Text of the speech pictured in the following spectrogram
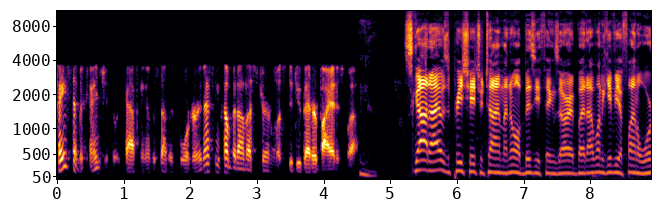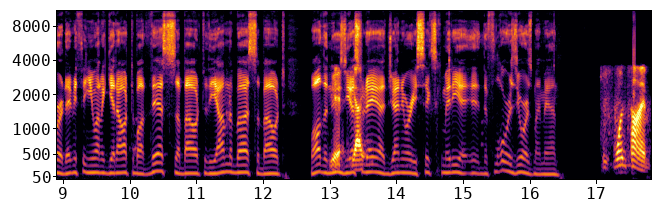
pay some attention to what's happening on the southern border, and that's incumbent on us journalists to do better by it as well. Scott, I always appreciate your time. I know how busy things are, but I want to give you a final word. Anything you want to get out about this, about the omnibus, about well, the news yeah, yesterday, yeah. January 6th committee? Uh, the floor is yours, my man. There's one time,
